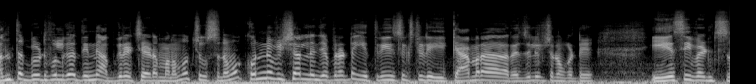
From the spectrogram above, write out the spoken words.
అంత బ్యూటిఫుల్గా దీన్ని అప్గ్రేడ్ చేయడం మనము చూస్తున్నాము. కొన్ని విషయాలు నేను చెప్పినట్టు ఈ త్రీ సిక్స్టీ ఈ కెమెరా రెజల్యూషన్ ఒకటి ఈ ఏసీ వెంట్స్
